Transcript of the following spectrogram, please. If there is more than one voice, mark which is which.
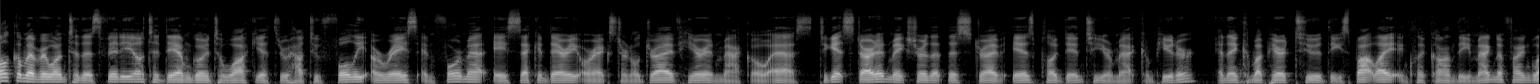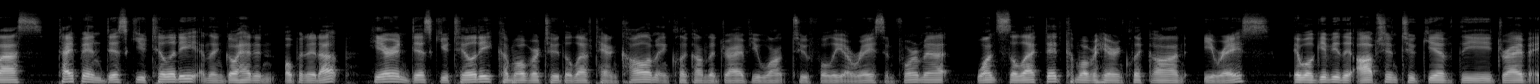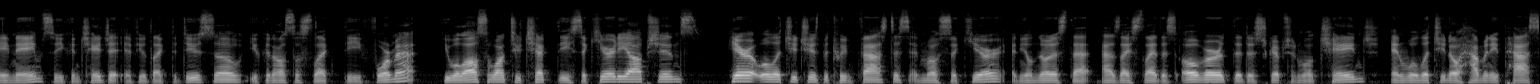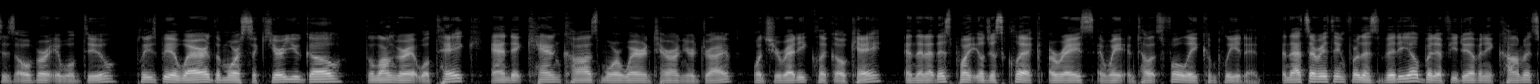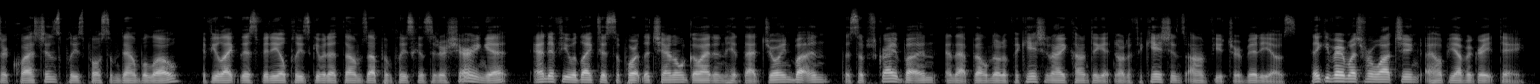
Speaker 1: Welcome everyone to this video. Today I'm going to walk you through how to fully erase and format a secondary or external drive here in Mac OS. To get started, make sure that this drive is plugged into your Mac computer and then come up here to the spotlight and click on the magnifying glass. Type in disk utility and then go ahead and open it up. Here in disk utility, come over to the left hand column and click on the drive you want to fully erase and format. Once selected, come over here and click on erase. It will give you the option to give the drive a name, so you can change it if you'd like to do so. You can also select the format. You will also want to check the security options. Here it will let you choose between fastest and most secure, and you'll notice that as I slide this over, the description will change and will let you know how many passes over it will do. Please be aware the more secure you go, the longer it will take, and it can cause more wear and tear on your drive. Once you're ready, click OK. And then at this point, you'll just click erase and wait until it's fully completed. And that's everything for this video, but if you do have any comments or questions, please post them down below. If you like this video, please give it a thumbs up and please consider sharing it. And if you would like to support the channel, go ahead and hit that join button, the subscribe button, and that bell notification icon to get notifications on future videos. Thank you very much for watching. I hope you have a great day.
